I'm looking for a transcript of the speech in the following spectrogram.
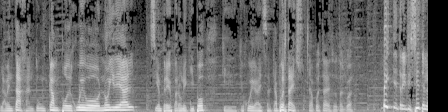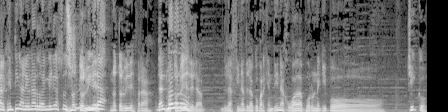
la ventaja ante un campo de juego no ideal siempre es para un equipo que, que juega esa, que apuesta a eso. Se apuesta a eso, tal cual. 20-37 en la Argentina, Leonardo Daniel Grasso. Si No te olvides, escribiera- no te olvides, pará. Dale- no, no, te olvides no. De, la, de la final de la Copa Argentina jugada por un equipo chico.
